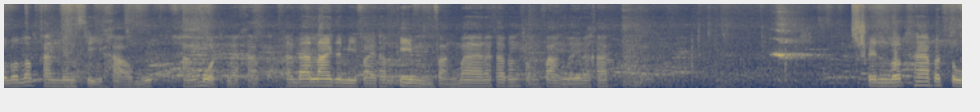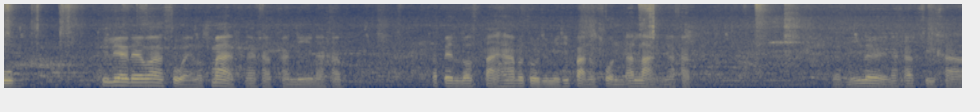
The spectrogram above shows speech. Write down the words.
ตัวรถรอบคันเป็นสีขาวมุกทั้งหมดนะครับทางด้านล่างจะมีไฟทับทิมฝั่งมานะครับ ทั้งสองฝั่งเลยนะครับ เป็นรถ 5 ประตูที่เรียกได้ว่าสวยมากๆนะครับคันนี้นะครับถ้าเป็นรถสไตล์ 5 ประตูจะมีที่ปัดน้ำฝนด้านหลังนะครับ แบบนี้เลยนะครับ สีขาว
